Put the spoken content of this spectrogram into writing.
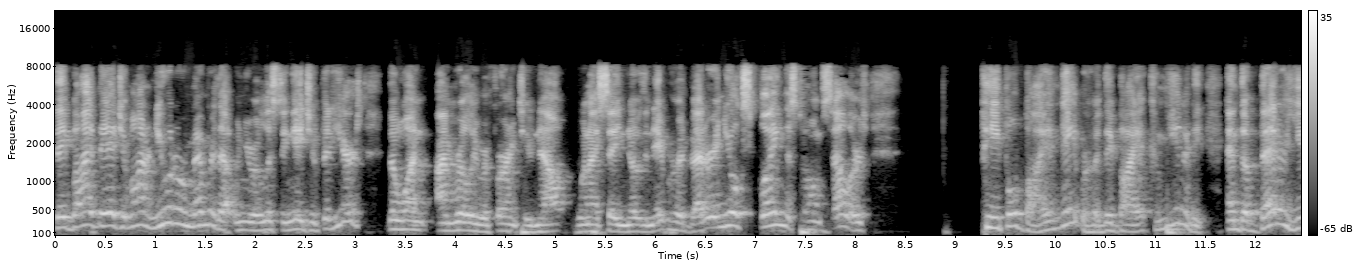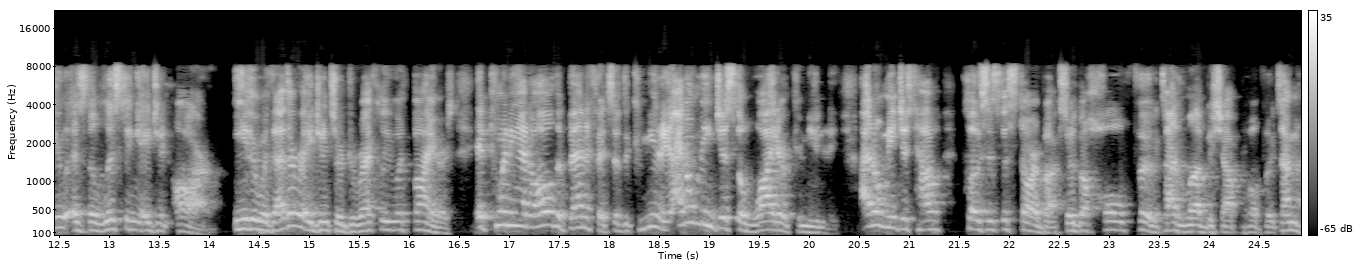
they buy badge of honor. And you want to remember that when you're a listing agent. But here's the one I'm really referring to now when I say know the neighborhood better. And you'll explain this to home sellers people buy a neighborhood, they buy a community. And the better you as the listing agent are, either with other agents or directly with buyers, at pointing out all the benefits of the community. I don't mean just the wider community. I don't mean just how close is the Starbucks or the Whole Foods. I love to shop at Whole Foods. I'm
